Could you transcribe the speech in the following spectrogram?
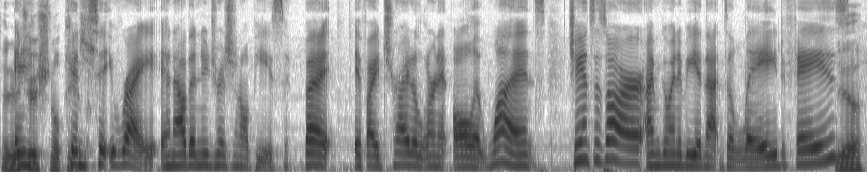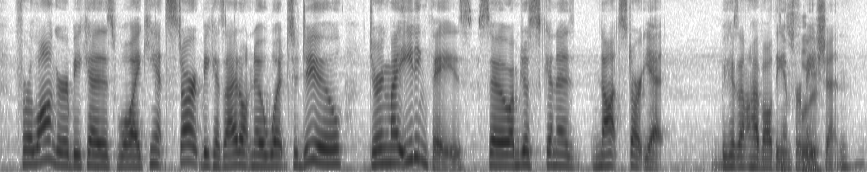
The nutritional piece. t- right, and how the nutritional piece. But if I try to learn it all at once, chances are I'm going to be in that delayed phase Yeah. for longer because, well, I can't start because I don't know what to do during my eating phase. So I'm just going to not start yet because I don't have all the That's funny. information.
